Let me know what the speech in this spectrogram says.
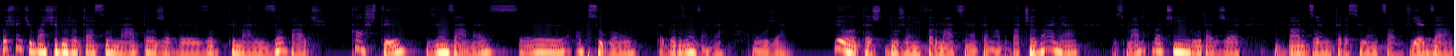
poświęcił właśnie dużo czasu na to, żeby zoptymalizować koszty związane z e, obsługą tego rozwiązania w chmurze. Było też dużo informacji na temat batchowania i smart batchingu, także bardzo interesująca wiedza,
